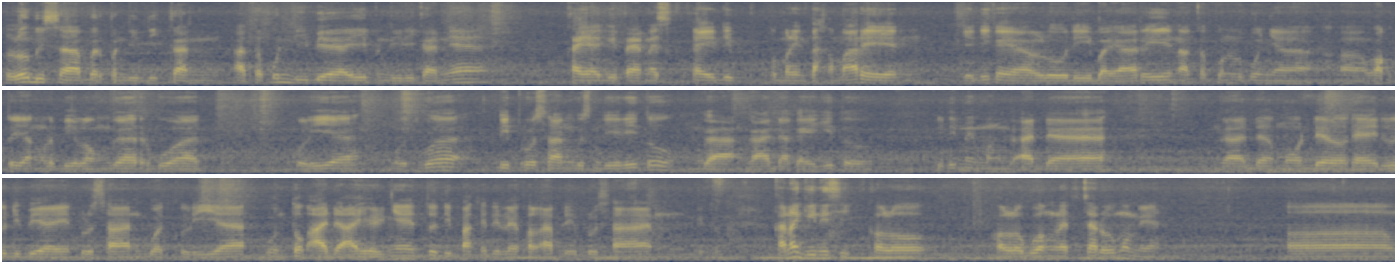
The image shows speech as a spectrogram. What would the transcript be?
lo bisa berpendidikan ataupun dibiayai pendidikannya kayak di PNS kayak di pemerintah kemarin jadi kayak lo dibayarin ataupun lo punya uh, waktu yang lebih longgar buat kuliah menurut gua di perusahaan gue sendiri tuh nggak nggak ada kayak gitu. Jadi memang nggak ada nggak ada model kayak dulu dibiayain perusahaan buat kuliah untuk ada akhirnya itu dipakai di level up di perusahaan gitu. Karena gini sih kalau kalau gua ngeliat secara umum ya em,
